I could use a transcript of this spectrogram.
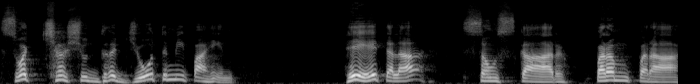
स्वच्छ शुद्ध ज्योत मी पाहीन. हे त्याला संस्कार परंपरा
